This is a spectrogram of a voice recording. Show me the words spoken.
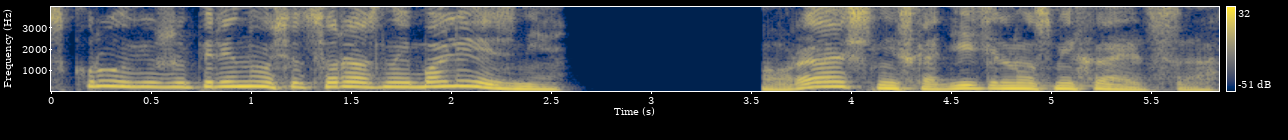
«С кровью же переносятся разные болезни». Врач снисходительно усмехается.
